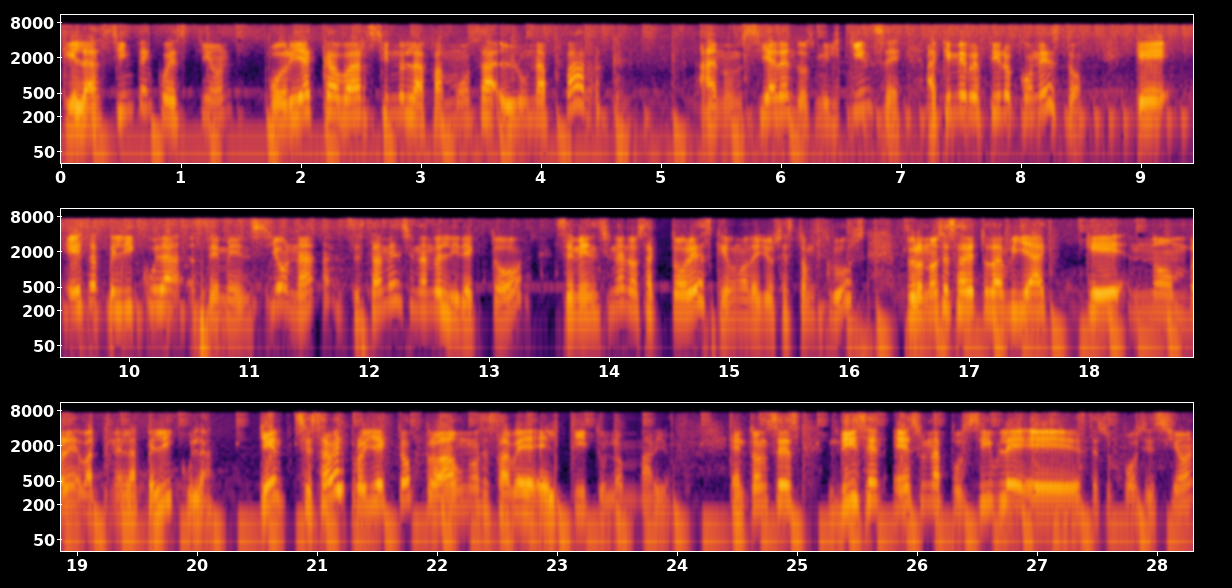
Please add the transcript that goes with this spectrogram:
que la cinta en cuestión podría acabar siendo la famosa Luna Park, anunciada en 2015. ¿A qué me refiero con esto? Que esa película se menciona, se está mencionando el director, se mencionan los actores, que uno de ellos es Tom Cruise, pero no se sabe todavía qué nombre va a tener la película. ¿Quién? Se sabe el proyecto, pero aún no se sabe el título, Mario. Entonces, dicen es una posible eh, este, suposición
